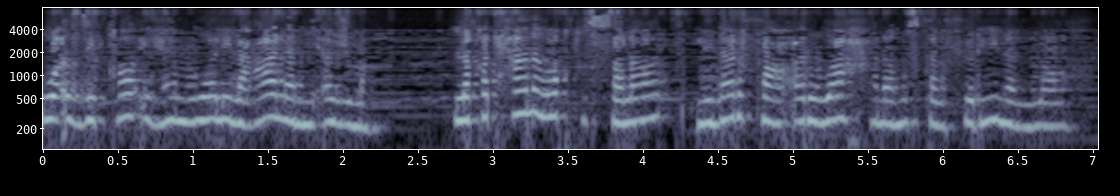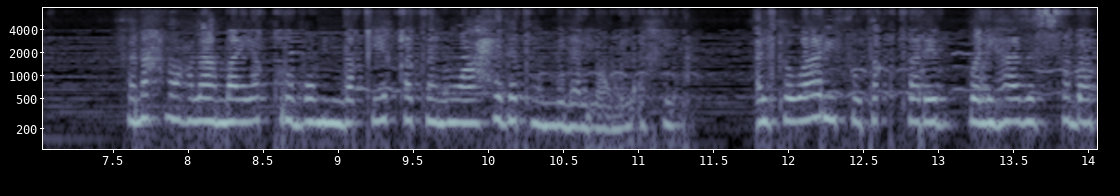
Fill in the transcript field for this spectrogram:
وأصدقائهم وللعالم أجمع. لقد حان وقت الصلاة لنرفع أرواحنا مستغفرين الله. فنحن على ما يقرب من دقيقة واحدة من اليوم الأخير. الكوارث تقترب ولهذا السبب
